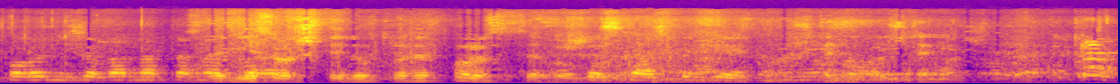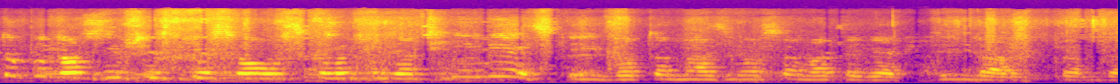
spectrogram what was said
spolonizowana ta Nie nazwa są Sztydów trochę w Polsce w w ogóle. XVI wieku. Prawdopodobnie wszystkie są z kolonizacji niemieckiej, bo to nazwa sama, tak jak Tymbark, prawda,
